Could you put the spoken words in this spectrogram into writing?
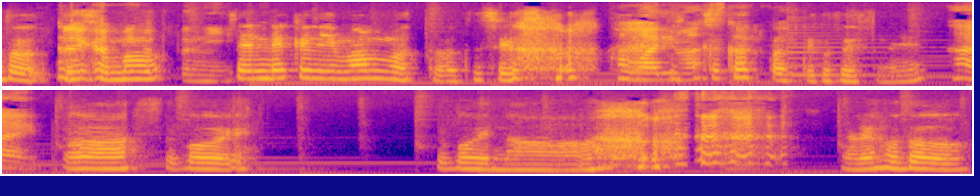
なるほど。それが見事に。戦略にまんまと私がハマりました。かかったってことですね。はい。わあ、すごい。すごいな なるほど。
